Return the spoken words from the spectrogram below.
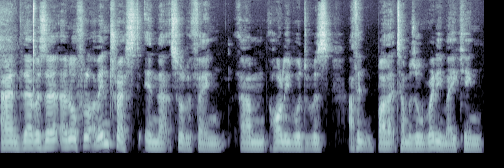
and there was a, an awful lot of interest in that sort of thing. Um, Hollywood was, I think, by that time was already making.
